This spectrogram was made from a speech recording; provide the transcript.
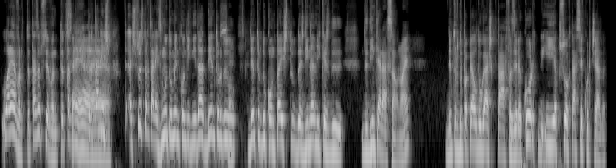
Whatever, estás a perceber? É, tratarem é. as pessoas tratarem-se mutuamente com dignidade dentro do, Sim. dentro do contexto das dinâmicas de, de, de interação, não é? Dentro do papel do gajo que está a fazer a corte e a pessoa que está a ser cortejada.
